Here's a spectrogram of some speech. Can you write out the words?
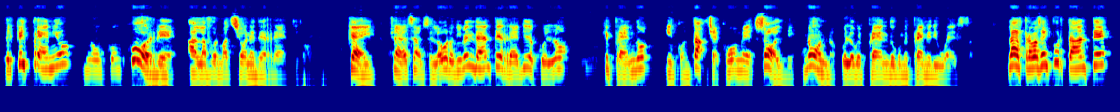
Perché il premio non concorre alla formazione del reddito. Ok? Cioè, nel senso, il lavoro dipendente, il reddito è quello che prendo in contanti, cioè come soldi, non quello che prendo come premio di welfare. L'altra cosa importante,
